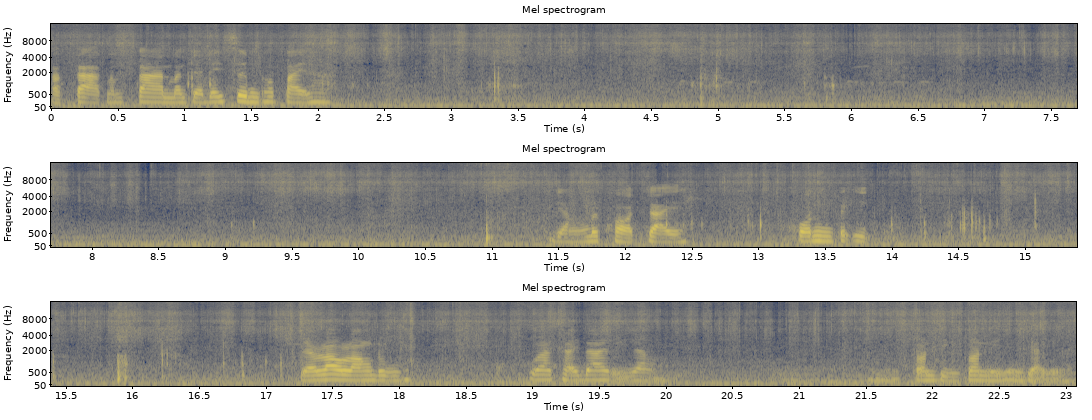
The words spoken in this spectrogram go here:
กากากน้ำตาลมันจะได้ซึมเข้าไปนะคะยังไม่พอใจ คนไปอีก เดี๋ยวเราลองดูว่าใช้ได้หรือยังอืมก้อนดิ่งก้อนนี้ยังใหญ่เลย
